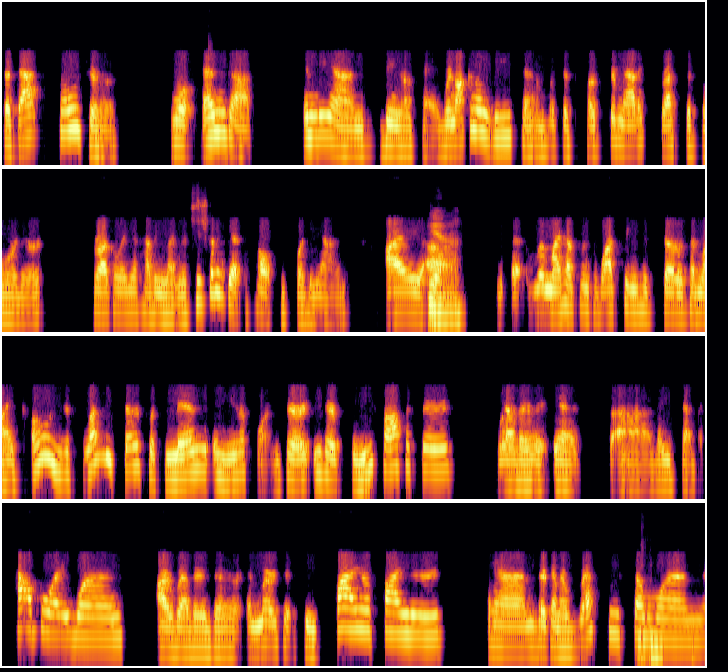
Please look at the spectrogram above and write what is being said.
that that soldier will end up in the end being okay. We're not going to leave him with this post-traumatic stress disorder, struggling and having nightmares. He's going to get help before the end. I, yeah. Uh, when my husband's watching his shows, I'm like, oh, you just love these shows with men in uniforms. They're either police officers, whether it's, uh, they said the cowboy ones, or whether they're emergency firefighters, and they're going to rescue someone.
